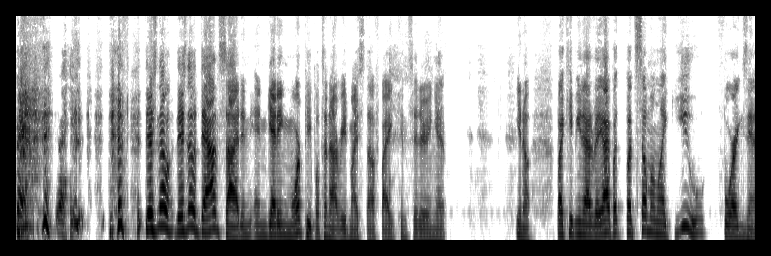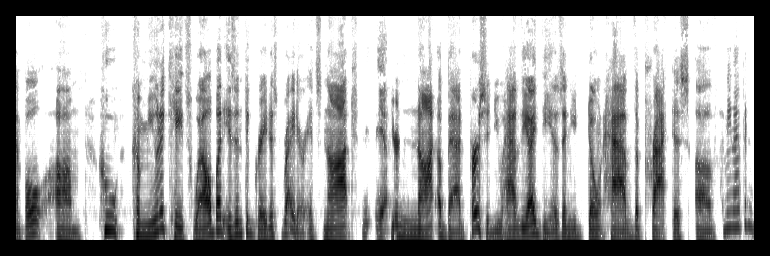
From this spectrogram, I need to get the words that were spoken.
right. there's no there's no downside in, in getting more people to not read my stuff by considering it, you know, by keeping it out of AI. But but someone like you, for example, um, who communicates well but isn't the greatest writer. It's not yeah. you're not a bad person. You have the ideas and you don't have the practice of I mean, I've been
